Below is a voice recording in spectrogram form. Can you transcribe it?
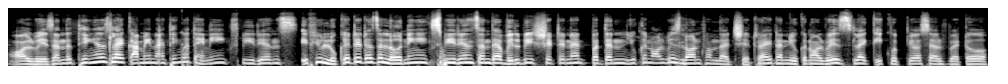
always. And the thing is, like, I mean, I think with any experience, if you look at it as a learning experience and there will be shit in it, but then you can always learn from that shit, right? And you can always, like, equip yourself better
